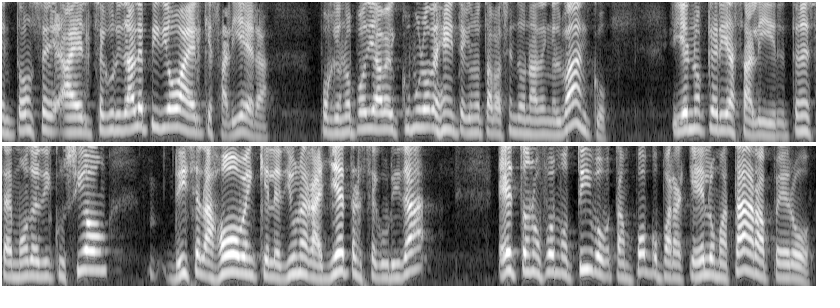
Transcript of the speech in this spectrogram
Entonces, a él, seguridad le pidió a él que saliera porque no podía haber cúmulo de gente que no estaba haciendo nada en el banco. Y él no quería salir. Entonces, en modo de discusión, dice la joven que le dio una galleta al seguridad. Esto no fue motivo tampoco para que él lo matara, pero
